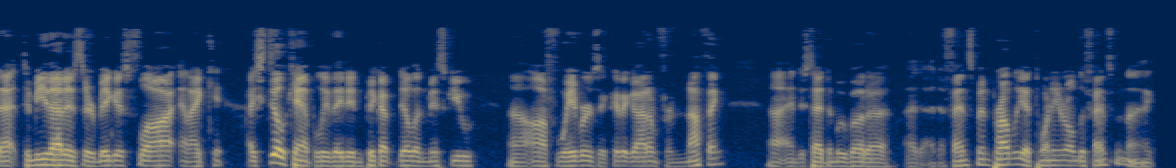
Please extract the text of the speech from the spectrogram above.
That to me, that is their biggest flaw, and I can I still can't believe they didn't pick up Dylan Myskiw uh, off waivers. They could have got him for nothing, uh, and just had to move out a, a, a defenseman, probably a twenty year old defenseman. I think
